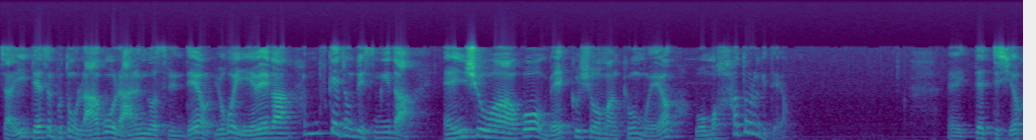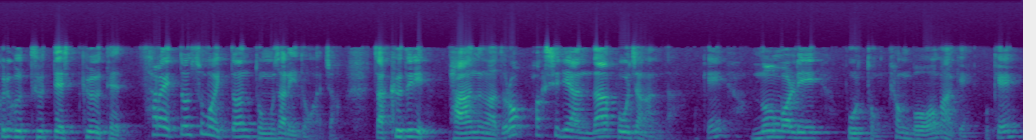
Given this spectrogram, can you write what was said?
자, 이 대은 보통 라고 라는 것인데요. 요거 예외가 한두 개 정도 있습니다. Ensure하고 make sure만큼은 뭐예요? 뭐뭐 하도록이 돼요. 예, 이때 뜻이요. 그리고 그때 그 대- 살아있던 숨어있던 동사를 이동하죠. 자, 그들이 반응하도록 확실히 한다, 보장한다. 오케이? Normally 보통 평범하게. 오케이?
